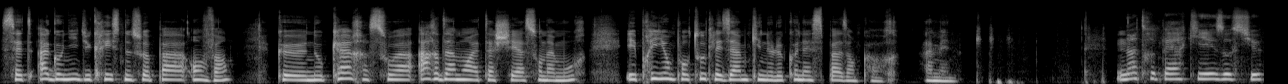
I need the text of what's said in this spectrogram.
cette agonie du Christ ne soit pas en vain, que nos cœurs soient ardemment attachés à son amour, et prions pour toutes les âmes qui ne le connaissent pas encore. Amen. Notre Père qui es aux cieux,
